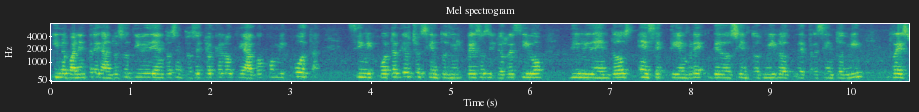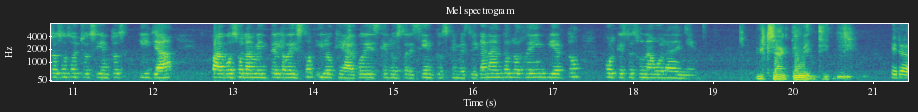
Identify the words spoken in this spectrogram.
y nos van entregando esos dividendos. Entonces, yo qué lo que hago con mi cuota, si mi cuota es de 800 mil pesos y yo recibo dividendos en septiembre de 200 mil o de 300 mil, resto esos 800 y ya pago solamente el resto y lo que hago es que los 300 que me estoy ganando los reinvierto porque esto es una bola de nieve. Exactamente. Pero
